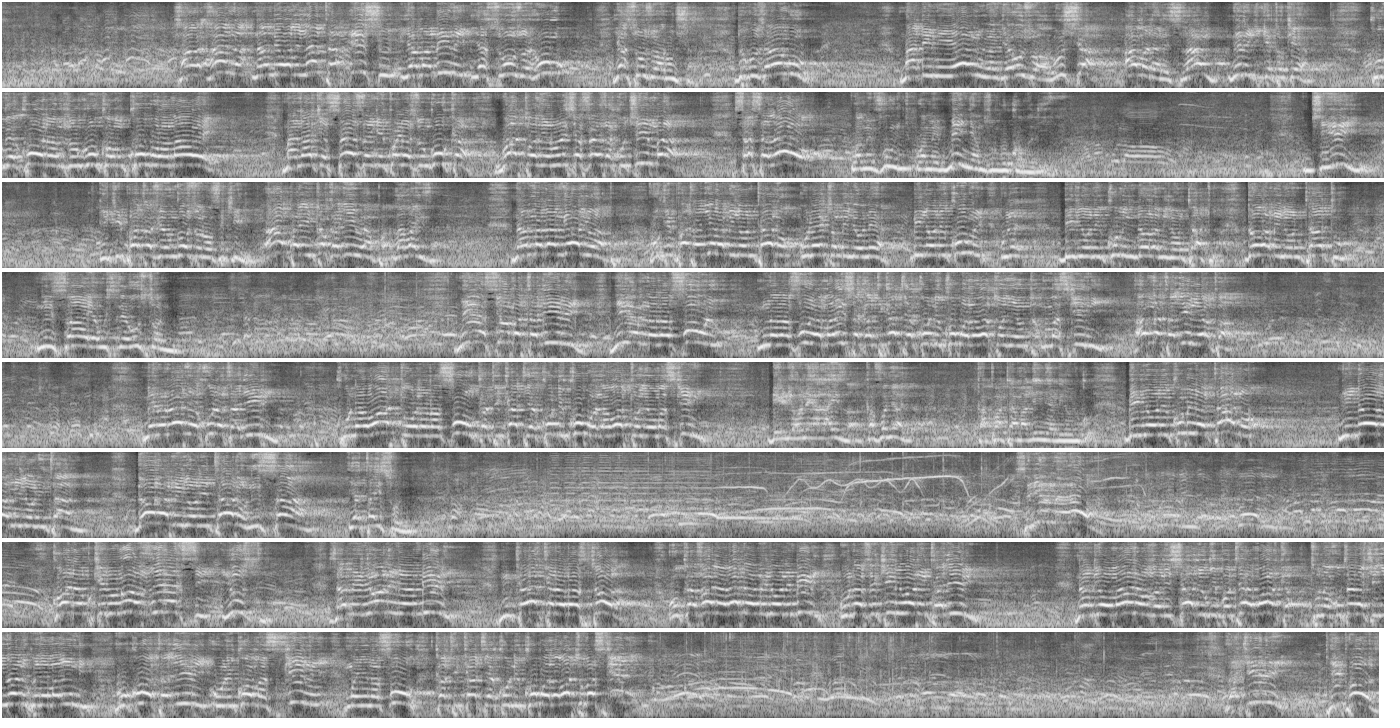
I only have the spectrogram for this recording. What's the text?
ha, hana na ndio walileta ishu ya madini yasiuzwe humu yasiuzwe Arusha. Ndugu zangu, madini yenu yangeuzwa Arusha ama Dar es Salaam, nini kingetokea? Kungekuwa na mzunguko mkubwa wa mawe, maanake fedha ingekuwa inazunguka, watu wangerudisha fedha kuchimba. Sasa leo wameminya wameminya mzunguko wa madini nchi hii ikipata viongozi wanaofikiri hapa ilitoka jiwe hapa la Laiza na mnadanganywa hapa. Ukipata jela milioni tano unaitwa bilionea, bilioni kumi una, bilioni kumi ni dola milioni tatu. Dola milioni tatu ni saa ya Whitney Houston. Nyie sio matajiri, nyie mna nafuu, mna nafuu ya maisha katikati ya kundi kubwa la watu wenye maskini. Hamna tajiri hapa. Mererani hakuna tajiri. Kuna watu wananafuu katikati ya kundi kubwa la watu wenye umaskini. Bilionea Laiza kafanyaje? Kapata madini ya bilioni kumi. Bilioni kumi na tano ni dola milioni tano. Dola milioni tano ni saa ya Tyson. Sijui mwenye nafuu katikati ya kundi kubwa la watu maskini. Lakini people,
